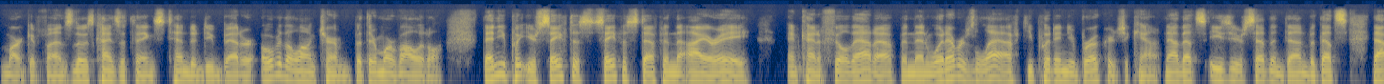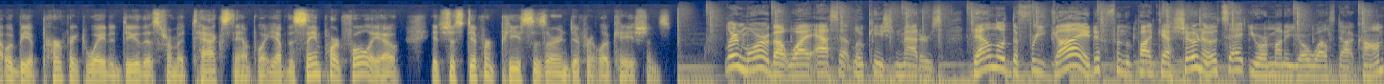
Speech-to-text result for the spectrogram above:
market funds. Those kinds of things tend to do better over the long term, but they're more volatile. Then you put your safest safest stuff in the IRA and kind of fill that up, and then whatever's left you put in your brokerage account. Now that's easier said than done, but that's that would be a perfect way to do this from a tax standpoint. You have the same portfolio, it's just different pieces are in different locations. Learn more about why asset location matters. Download the free guide from the podcast show notes at yourmoneyyourwealth.com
